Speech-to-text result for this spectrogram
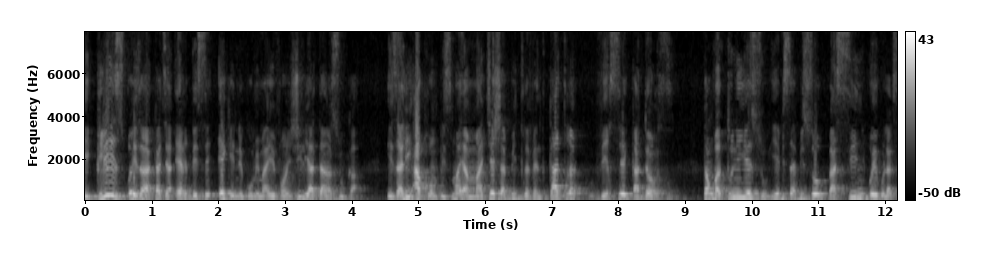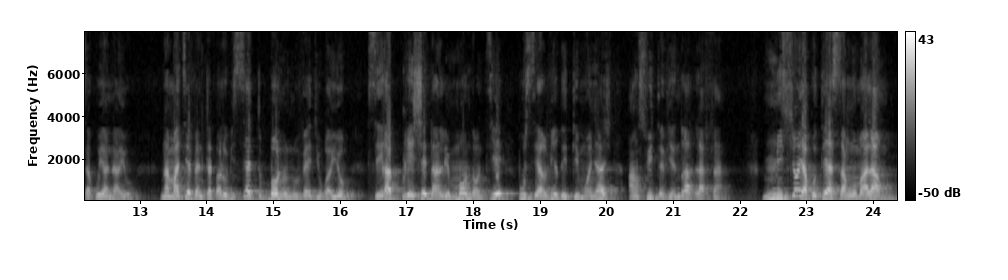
na eglize oyo eza na kati ya rdc ekende komema évangile ya ntan ya suka ezali accomplissement ya matthieu chapitre 24 verset 14 ntango batuni yesu yebisa biso basigne oyo ekolakisa koya na yo. Na Matthieu 24 balobi cette bonne nouvelle du royaume sera prêchée dans le monde entier pour servir de témoignage ensuite viendra la fin. Mission ya kote ya sango malamu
